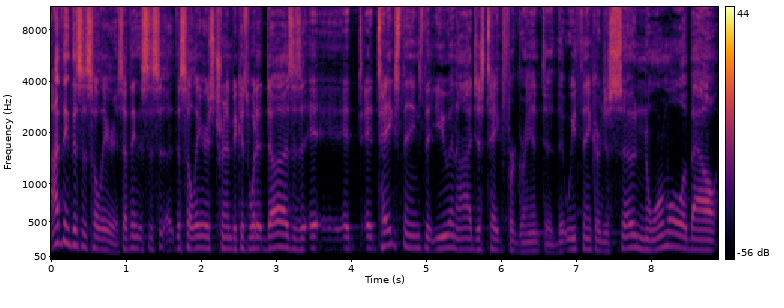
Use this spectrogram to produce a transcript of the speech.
I think this is hilarious. I think this is uh, this hilarious trend because what it does is it, it, it takes things that you and I just take for granted that we think are just so normal about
